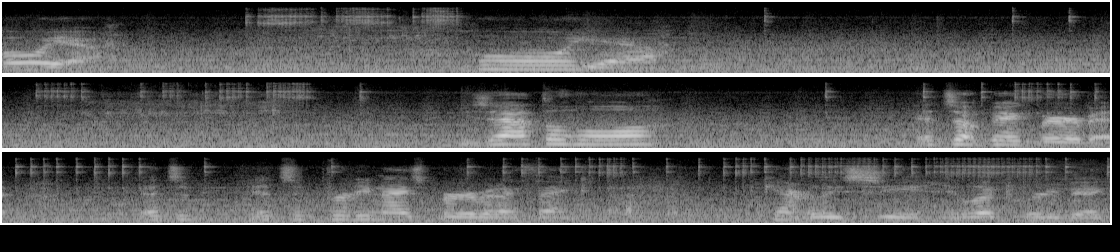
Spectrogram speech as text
Oh yeah. Oh yeah. He's at the hole. It's a big burbot. It's a it's a pretty nice burbot, I think. Can't really see. It looked pretty big.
